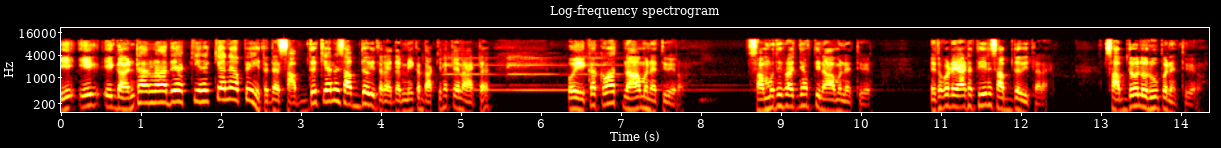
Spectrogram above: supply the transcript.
ඒ ඒ ඒ ගන්ඨානාදයක් කියන කියන්නේ අපේ හිත. දැන් ශබ්ද කියන්නේ ශබ්ද විතරයි. දැන් මේක දකින්න කෙනාට ඔය එකකවත් නාම නැති වෙනවා. සම්මුති ප්‍රඥප්ති නාම නැති වෙනවා. එතකොට එයාට තියෙන ශබ්ද විතරයි. ශබ්දවල රූප නැති වෙනවා.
